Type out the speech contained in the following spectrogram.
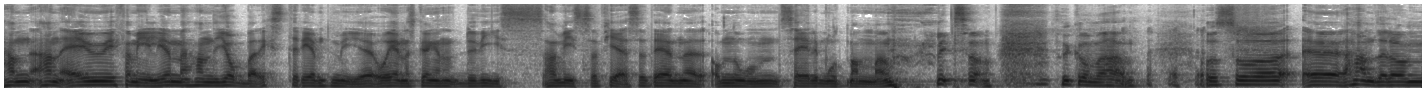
han, han, er jo i familjen men han jobber ekstremt mye. Og gången du vis, han viser fjäset det er når, om noen sier emot mamman. liksom. Så kommer han. Og så eh, handler det om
